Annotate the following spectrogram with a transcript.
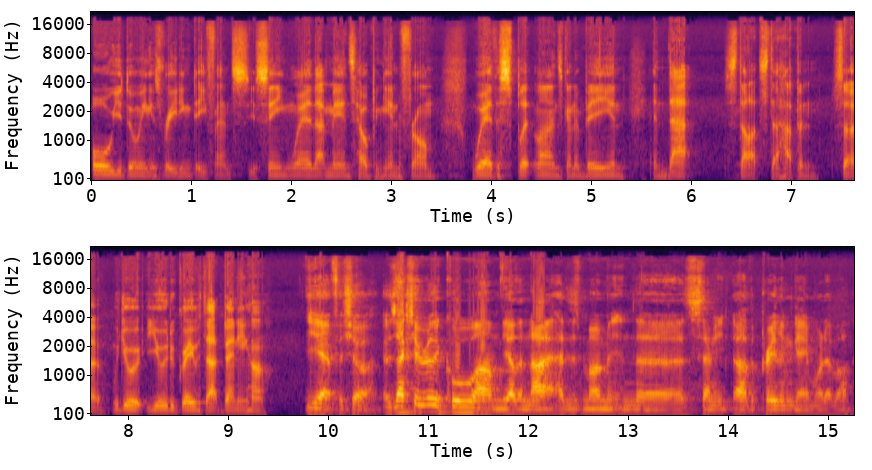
All you're doing is reading defense. You're seeing where that man's helping in from, where the split line's going to be, and, and that starts to happen. So would you you would agree with that, Benny? Huh? Yeah, for sure. It was actually really cool. Um, the other night, I had this moment in the semi, uh, the prelim game, whatever.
